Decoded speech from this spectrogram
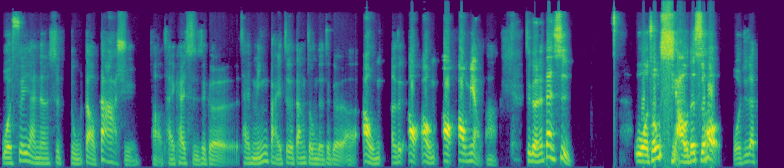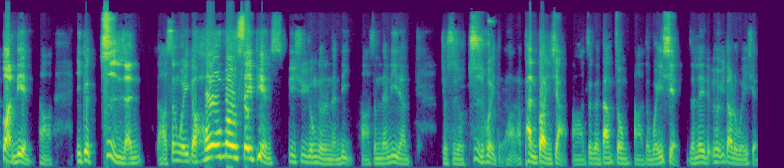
我虽然呢是读到大学啊，才开始这个才明白这个当中的这个呃奥呃这个奥奥奥奥妙啊，这个呢，但是我从小的时候我就在锻炼啊，一个智人啊，身为一个 Homo sapiens 必须拥有的能力啊，什么能力呢？就是有智慧的啊，来判断一下啊，这个当中啊的危险，人类的又遇到了危险。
